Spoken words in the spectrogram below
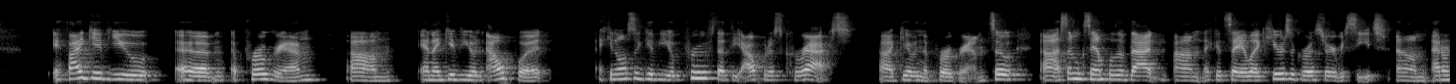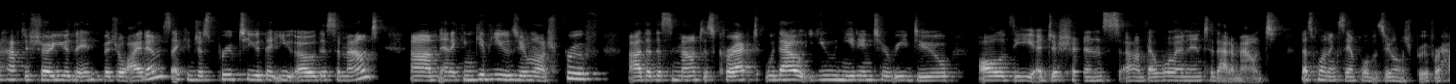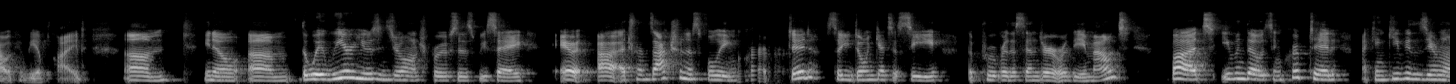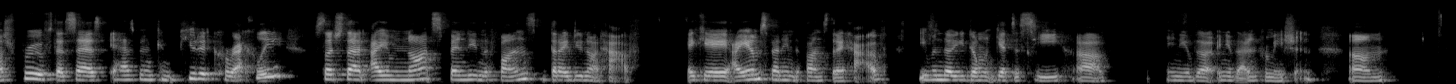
if I give you um, a program um, and I give you an output, I can also give you a proof that the output is correct uh, given the program. So uh, some examples of that, um, I could say like, here's a grocery receipt. Um, I don't have to show you the individual items. I can just prove to you that you owe this amount. Um, and I can give you zero knowledge proof uh, that this amount is correct without you needing to redo all of the additions um, that went into that amount. That's one example of a zero knowledge proof or how it can be applied. Um, you know, um, the way we are using zero knowledge proofs is we say, a, a transaction is fully encrypted, so you don't get to see the prover, the sender, or the amount. But even though it's encrypted, I can give you the zero knowledge proof that says it has been computed correctly, such that I am not spending the funds that I do not have. AKA, I am spending the funds that I have, even though you don't get to see uh, any of the any of that information. Um,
